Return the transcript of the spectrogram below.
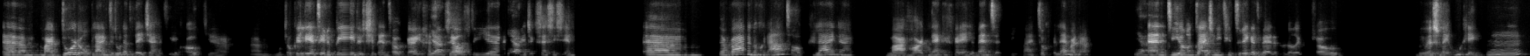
Ehm, maar door de opleiding te doen, dat weet jij natuurlijk ook. Je ehm, moet ook in leertherapie, dus je, bent ook, uh, je gaat ook zelf die uh, ja. sessies in. er waren nog een aantal kleine, maar hardnekkige elementen die mij toch belemmerden. Ja. En die al een tijdje niet getriggerd werden, doordat ik er zo bewust mee omging. Mm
